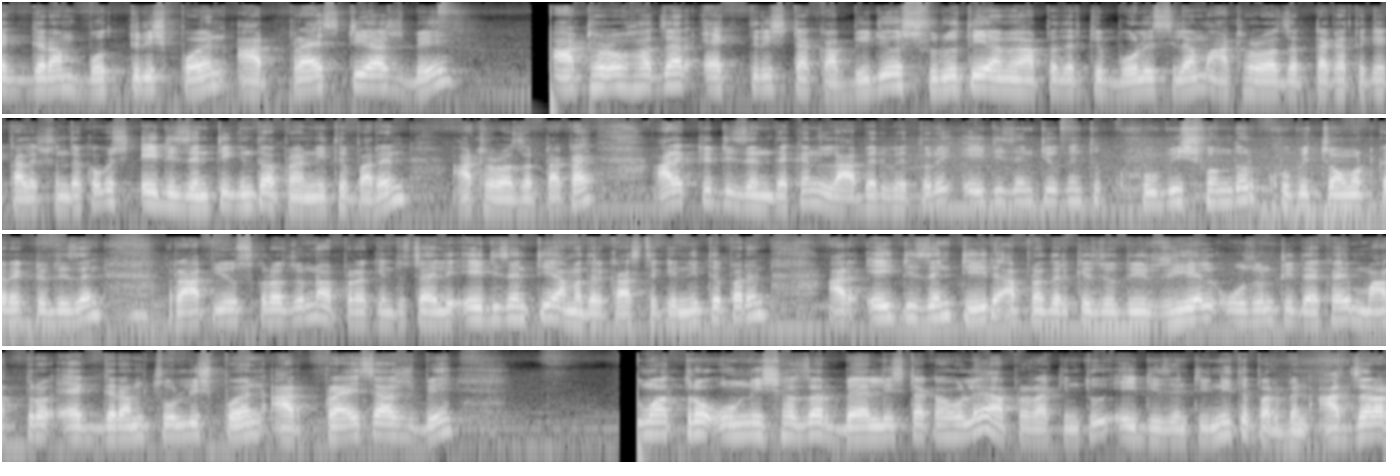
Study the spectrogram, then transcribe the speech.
এক গ্রাম বত্রিশ পয়েন্ট আর প্রাইসটি আসবে আঠারো হাজার একত্রিশ টাকা। ভিডিও শুরুতেই আমি আপনাদেরকে বলেছিলাম আঠারো হাজার টাকা থেকে কালেকশন দেখাবো। এই ডিজাইনটি কিন্তু আপনারা নিতে পারেন আঠারো হাজার টাকায়। আরেকটি ডিজাইন দেখেন, লাভের ভেতরে। এই ডিজাইনটিও কিন্তু খুবই সুন্দর, খুবই চমৎকার একটা ডিজাইন রাপ ইউজ করার জন্য আপনারা কিন্তু চাইলে এই ডিজাইনটি আমাদের কাছ থেকে নিতে পারেন। আর এই ডিজাইনটির আপনাদেরকে যদি রিয়েল ওজনটি দেখায় মাত্র এক গ্রাম চল্লিশ পয়েন্ট আর প্রাইস আসবে শুধুমাত্র উনিশ হাজার বিয়াল্লিশ টাকা হলে আপনারা কিন্তু এই ডিজাইনটি নিতে পারবেন। আর যারা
